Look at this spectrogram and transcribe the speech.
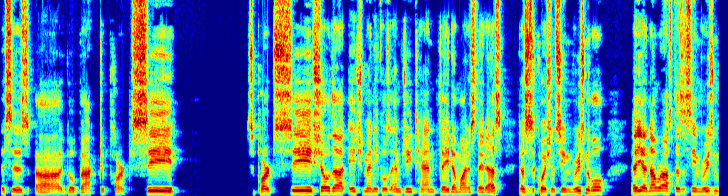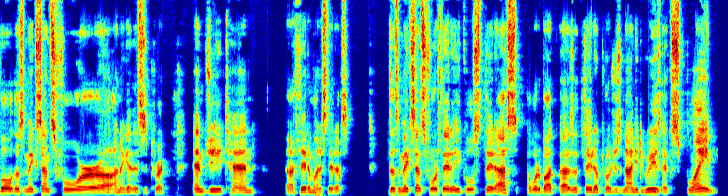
This is, uh, go back to part C. So part C, show that h min equals mg tan theta minus theta s. Does this equation seem reasonable? Uh, yeah, now we're asked, does it seem reasonable? Does it make sense for, uh, and again, this is correct, mg tan uh, theta minus theta s. Does it make sense for theta equals theta s? Uh, what about as theta approaches 90 degrees? Explain.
